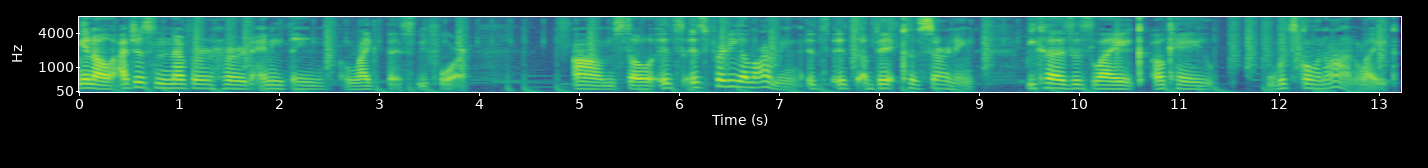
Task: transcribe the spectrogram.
you know, I just never heard anything like this before. Um, so it's it's pretty alarming. It's it's a bit concerning because it's like, okay, what's going on? Like,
